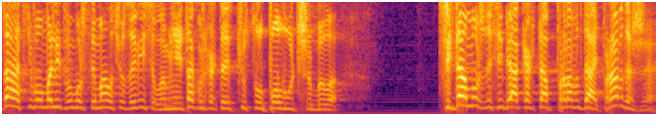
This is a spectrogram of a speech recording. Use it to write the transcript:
Да, от его молитвы, может, и мало чего зависело. Мне и так уж как-то чувствовал получше было. Всегда можно себя как-то оправдать, правда же?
